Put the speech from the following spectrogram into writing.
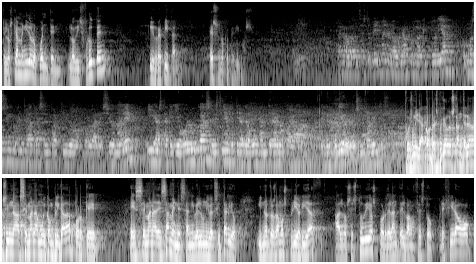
Que los que han venido lo cuenten, lo disfruten y repitan. Eso es lo que pedimos. Para Baloncesto Prisma, enhorabuena por la victoria. ¿Cómo se encuentra tras el partido por la lesión Allen? Y hasta que llegó Lucas, ¿habéis tenido que tirar de algún canterano para el interior en los entrenamientos? Pues mira, con respecto a los canteranos, ha sido una semana muy complicada porque es semana de exámenes a nivel universitario y nosotros damos prioridad a los estudios por delante del baloncesto. Prefiero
